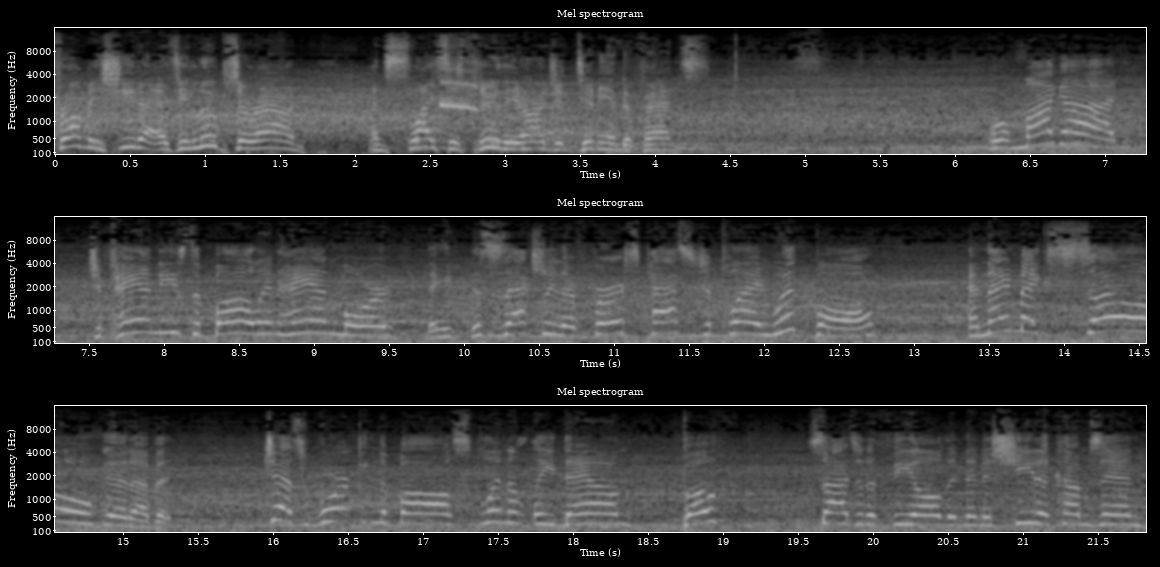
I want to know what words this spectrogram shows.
from Ishida as he loops around and slices through the Argentinian defense. Well, my God, Japan needs the ball in hand more. They, this is actually their first passage of play with ball, and they make so good of it. Just working the ball splendidly down both sides of the field, and then Ishida comes in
